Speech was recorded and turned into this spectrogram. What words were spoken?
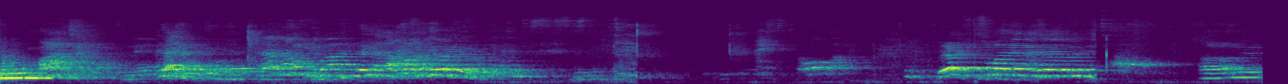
Mas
